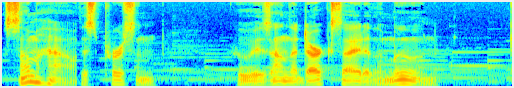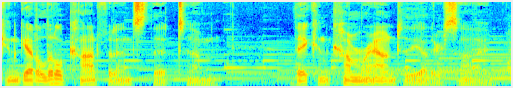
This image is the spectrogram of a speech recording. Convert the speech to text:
somehow this person who is on the dark side of the moon can get a little confidence that um, they can come round to the other side.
